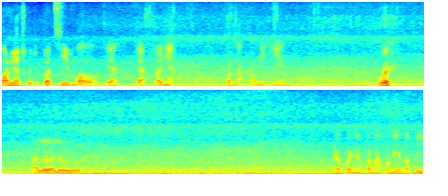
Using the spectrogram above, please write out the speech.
Fontnya juga dibuat simple ya nggak banyak pernak perniknya wah halo halo. Ya banyak pernak-pernik tapi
